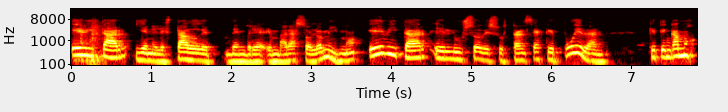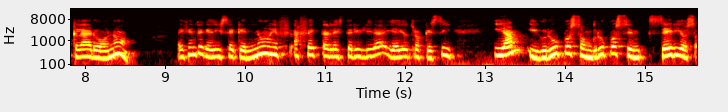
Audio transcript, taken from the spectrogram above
evitar, y en el estado de, embarazo lo mismo, evitar el uso de sustancias que puedan, que tengamos claro o no, Hay gente que dice que no afecta la esterilidad y hay otros que sí. Y, y grupos son grupos serios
